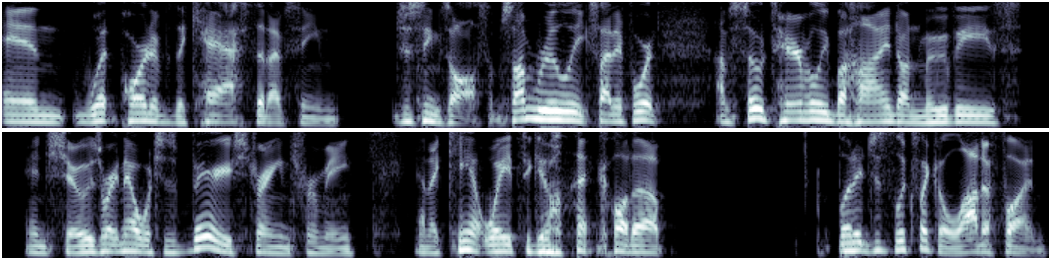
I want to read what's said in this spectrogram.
And what part of the cast that I've seen just seems awesome. So I'm really excited for it. I'm so terribly behind on movies and shows right now, which is very strange for me, and I can't wait to get all that caught up. But it just looks like a lot of fun,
